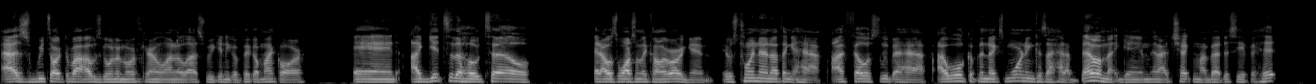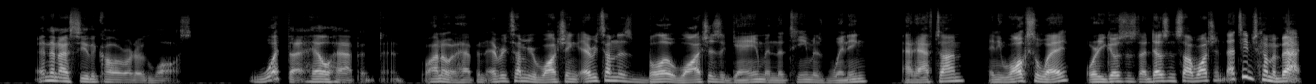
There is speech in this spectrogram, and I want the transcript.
as we talked about, I was going to North Carolina last weekend to go pick up my car, and I get to the hotel, and I was watching the Colorado game. It was 29 nothing at half. I fell asleep at half. I woke up the next morning because I had a bet on that game, and I checked my bet to see if it hit, and then I see the Colorado loss. What the hell happened, man? Well, I know what happened. Every time you're watching, every time this blow watches a game and the team is winning at halftime, and he walks away or he goes to, doesn't stop watching, that team's coming back.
